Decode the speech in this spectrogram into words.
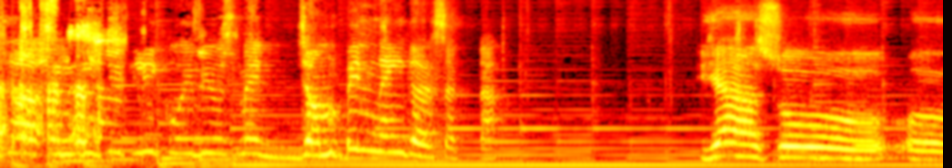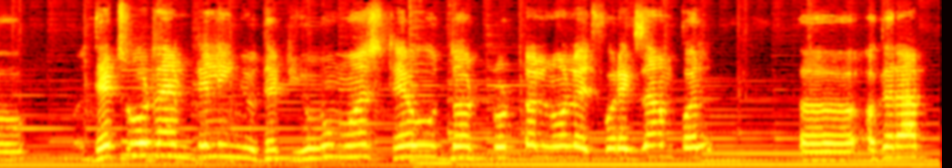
ऐसा immediately कोई भी उसमें jump in नहीं कर सकता yeah so uh, that's what i am telling you, that you must have the total knowledge. For example अगर आप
